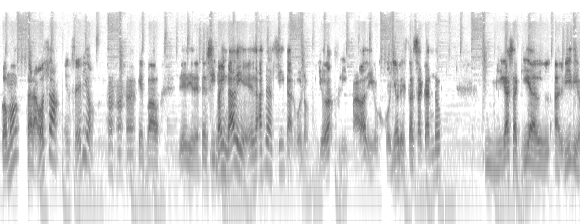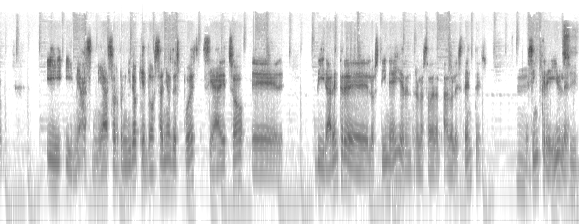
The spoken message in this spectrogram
¿Cómo? ¿Zaragoza? ¿En serio? ¡Qué pavo! Pero si no hay nadie, hace así, tal. Bueno, yo flipaba, digo, coño, le están sacando migas aquí al, al vídeo. Y, y me, has- me ha sorprendido que dos años después se ha hecho eh, viral entre los teenagers, entre los ado- adolescentes. Mm. Es increíble. Sí,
